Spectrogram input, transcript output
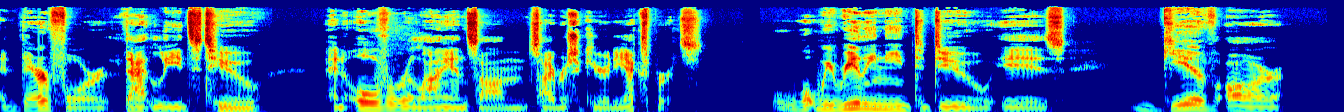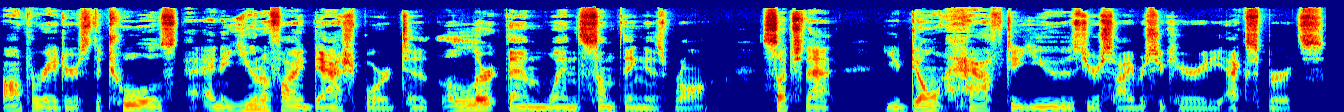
And therefore that leads to an over reliance on cybersecurity experts. What we really need to do is give our operators the tools and a unified dashboard to alert them when something is wrong, such that you don't have to use your cybersecurity experts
